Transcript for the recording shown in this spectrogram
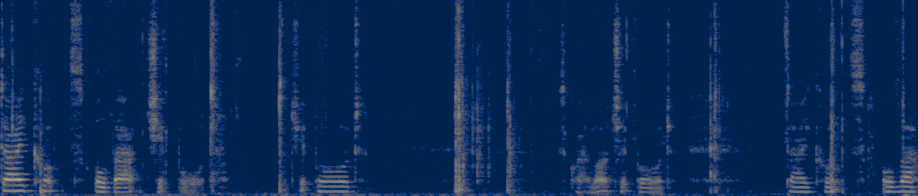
die cuts or that chipboard. Chipboard, there's quite a lot of chipboard. Die cuts other.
